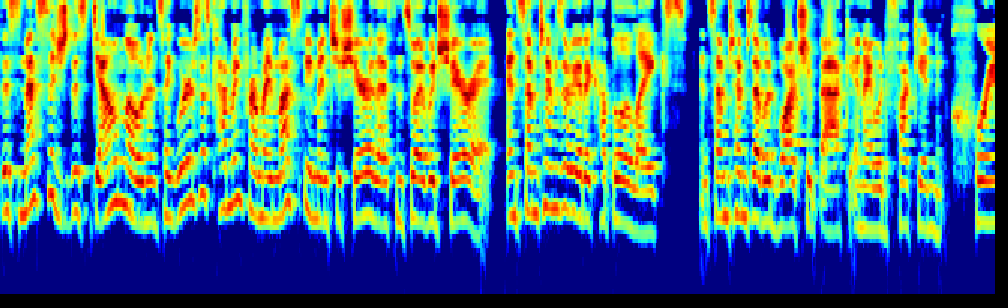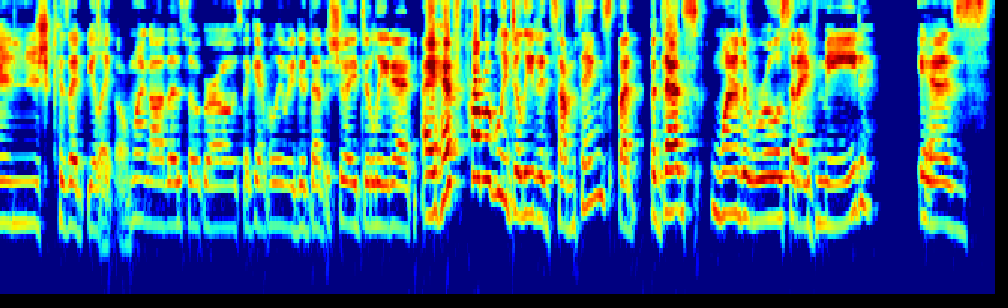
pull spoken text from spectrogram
this message, this download. And it's like, where's this coming from? I must be meant to share this. And so I would share it. And sometimes I would get a couple of likes. And sometimes I would watch it back and I would fucking cringe because I'd be like, oh my God, that's so gross. I can't believe I did that. Should I delete it? I have probably deleted some things, but, but that's one of the rules that I've made is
